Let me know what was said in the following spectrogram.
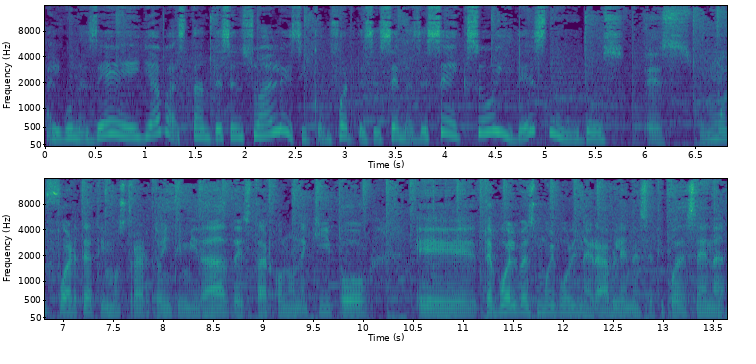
algunas de ellas bastante sensuales y con fuertes escenas de sexo y desnudos. Es muy fuerte a ti mostrar tu intimidad, estar con un equipo, eh, te vuelves muy vulnerable en ese tipo de escenas.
